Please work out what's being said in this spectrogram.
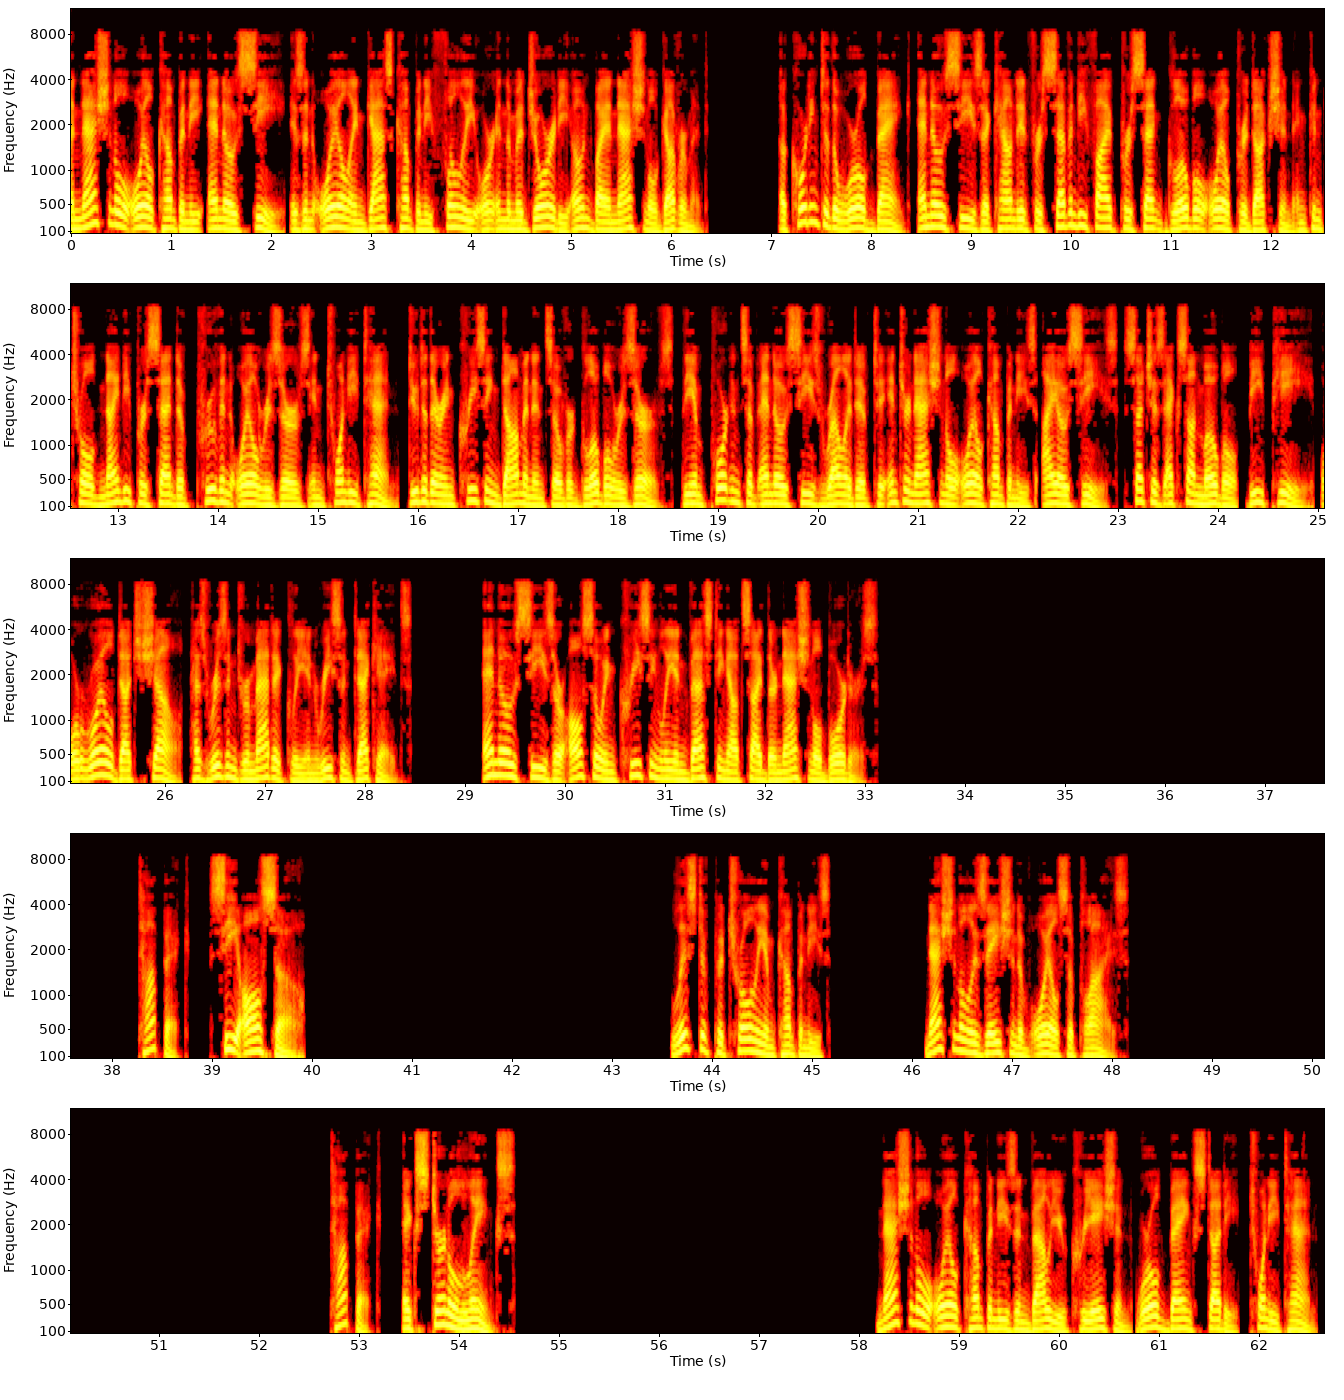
A national oil company is an oil and gas company fully or in the majority owned by a national government. According to the World Bank, NOCs accounted for 75% global oil production and controlled 90% of proven oil reserves in 2010. Due to their increasing dominance over global reserves, the importance of NOCs relative to international oil companies (IOCs), such as ExxonMobil, BP, or Royal Dutch Shell, has risen dramatically in recent decades. NOCs are also increasingly investing outside their national borders. See also List of petroleum companies Nationalization of oil supplies External links National Oil Companies and Value Creation World Bank Study, 2010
